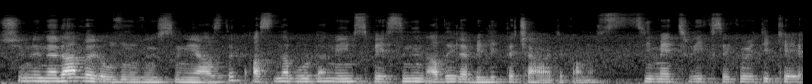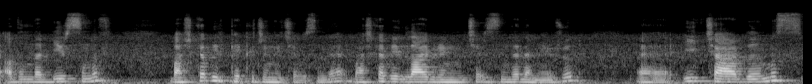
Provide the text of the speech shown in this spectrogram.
Şimdi neden böyle uzun uzun ismini yazdık? Aslında burada namespace'inin adıyla birlikte çağırdık onu. Symmetric Security Key adında bir sınıf başka bir package'ın içerisinde, başka bir library'nin içerisinde de mevcut. Ee, ilk çağırdığımız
